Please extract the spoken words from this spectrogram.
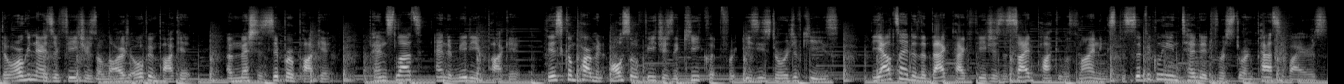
The organizer features a large open pocket, a mesh zipper pocket, pen slots, and a medium pocket. This compartment also features a key clip for easy storage of keys. The outside of the backpack features a side pocket with lining specifically intended for storing pacifiers.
